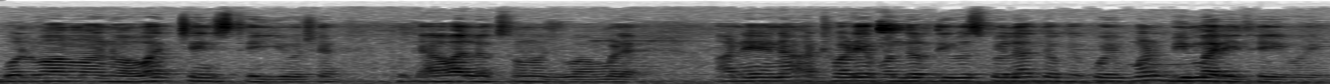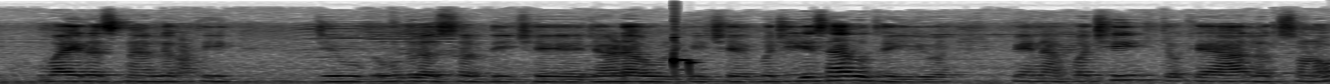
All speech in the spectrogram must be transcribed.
બોલવામાં એનો અવાજ ચેન્જ થઈ ગયો છે, તો કે આવા લક્ષણો જોવા મળે. અને એના અઠવાડિયા પંદર દિવસ પહેલાં તો કે કોઈ પણ બીમારી થઈ હોય વાયરસના લગતી જેવું કે ઉધરસ શરદી છે ઝાડા ઉલટી છે પછી એ સારું થઈ ગયું હોય એના પછી તો કે આ લક્ષણો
